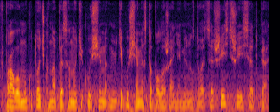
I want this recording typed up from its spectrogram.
В правому куточку написано текуще, м- текуще містоболоження мінус 26, 65.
